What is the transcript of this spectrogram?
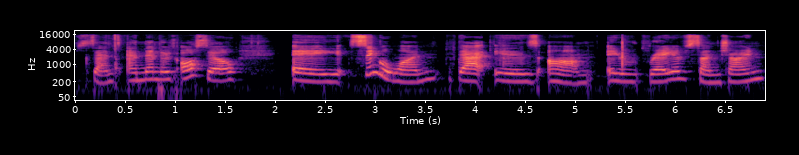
scents. And then there's also a single one that is um, a ray of sunshine.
